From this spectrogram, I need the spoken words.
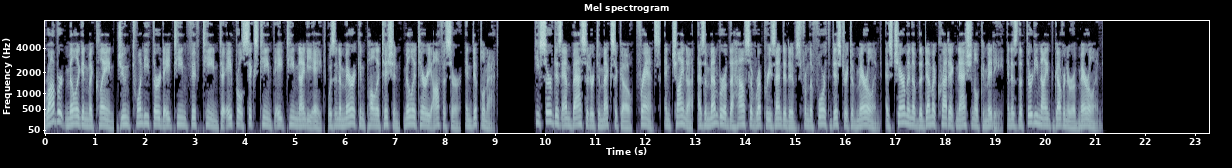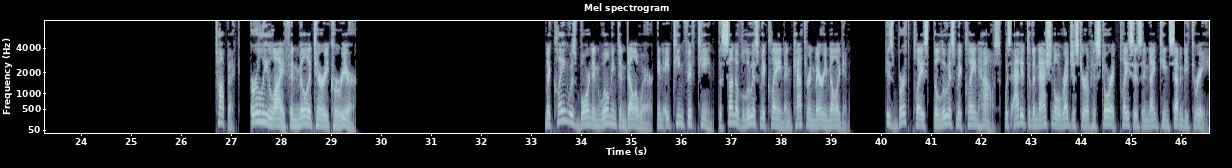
Robert Milligan McLane (June 23, 1815 to April 16, 1898) was an American politician, military officer, and diplomat. He served as ambassador to Mexico, France, and China, as a member of the House of Representatives from the 4th District of Maryland, as chairman of the Democratic National Committee, and as the 39th Governor of Maryland. Early life and military career McLane was born in Wilmington, Delaware, in 1815, the son of Louis McLane and Catherine Mary Milligan. His birthplace, the Louis McLane House, was added to the National Register of Historic Places in 1973.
